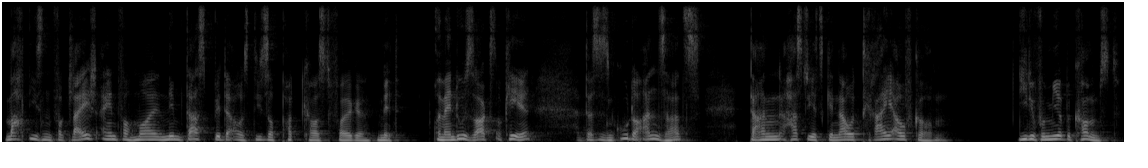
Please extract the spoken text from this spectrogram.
mach diesen Vergleich einfach mal, nimm das bitte aus dieser Podcast-Folge mit. Und wenn du sagst, okay, das ist ein guter Ansatz, dann hast du jetzt genau drei Aufgaben, die du von mir bekommst.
